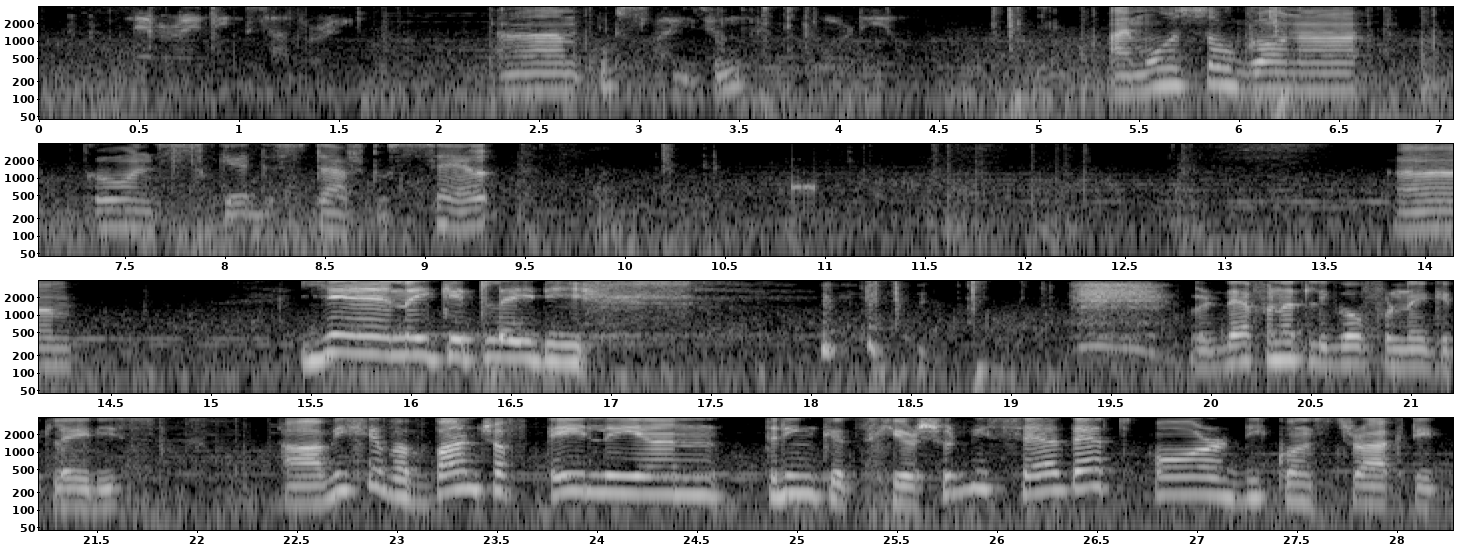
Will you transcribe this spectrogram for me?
Um, oops, zoom. I'm also gonna go and get the stuff to sell. Um, yeah, naked ladies. we'll definitely go for naked ladies. Uh, we have a bunch of alien trinkets here. Should we sell that or deconstruct it?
